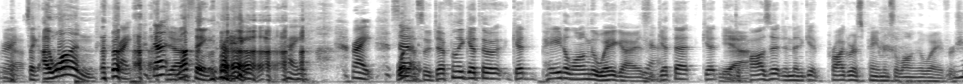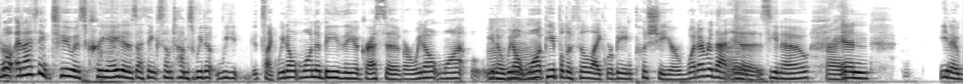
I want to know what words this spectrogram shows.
Yeah. Right. It's like I won. Right. That, Yeah. Nothing. Right. Right. Right. So, yeah, so definitely get the get paid along the way, guys. Yeah. Get that get Yeah. the deposit and then get progress payments along the way for sure. Well, and I think too, as creatives, I think sometimes we don't. We it's like we don't want to be the aggressive, or we don't want you know we don't mm-hmm. want people to feel like we're being pushy or whatever that is, Right. you know. Right. And you know,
